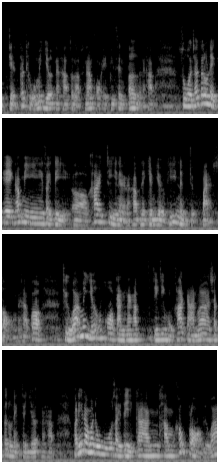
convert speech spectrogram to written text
1.17 ก็ถือว่าไม่เยอะนะครับสำหรับทางด้านของ Epicenter นะครับส่วนชักเตอร์เน็กเองครับมีสถิติค่าย G เนี่ยนะครับในเกมเยือนอยู่ที่ 1.82 นะครับก็ ถือว่าไม่เยอะพอๆกันนะครับ จริงๆ ผมคาดการว่าชัตเตอร์โดเน็กจะเยอะนะครับ คราวนี้เรามาดูสถิติการทำเข้ากรอบหรือว่า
